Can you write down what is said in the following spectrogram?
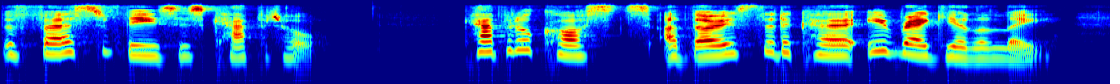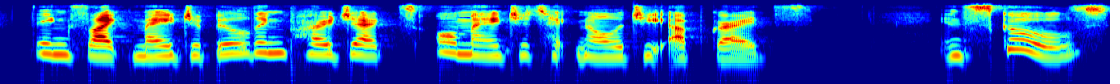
The first of these is capital. Capital costs are those that occur irregularly, things like major building projects or major technology upgrades. In schools,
